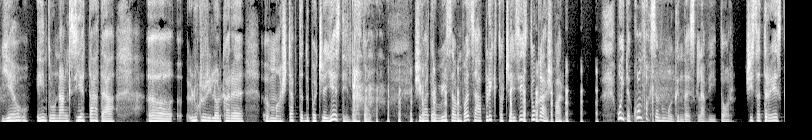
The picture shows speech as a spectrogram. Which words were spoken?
eu intru în anxietatea Uh, lucrurilor care mă așteaptă după ce ies din platou. și va trebui să învăț să aplic tot ce ai zis tu, Gașpar. Uite, cum fac să nu mă gândesc la viitor și să trăiesc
